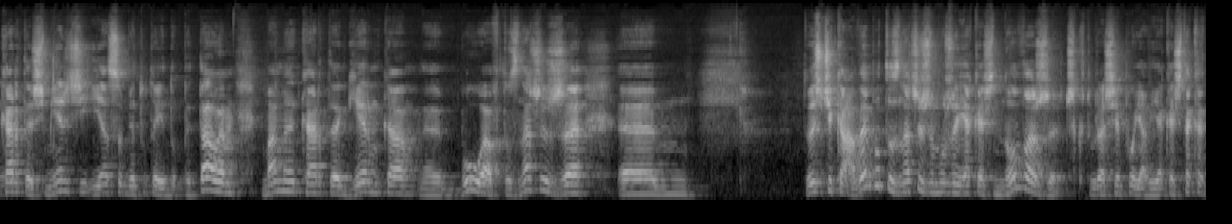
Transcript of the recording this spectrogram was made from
kartę śmierci i ja sobie tutaj dopytałem, mamy kartę Giermka e, Buław, to znaczy, że to jest ciekawe, bo to znaczy, że może jakaś nowa rzecz, która się pojawi, jakaś taka,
